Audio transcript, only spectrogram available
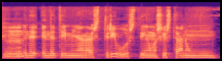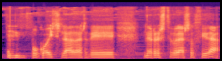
en, determinadas tribus, digamos que están un, un poco aisladas de, del resto de la sociedad.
